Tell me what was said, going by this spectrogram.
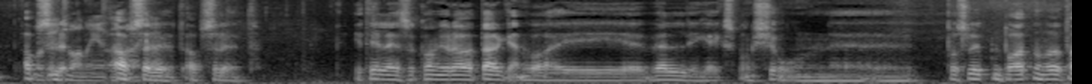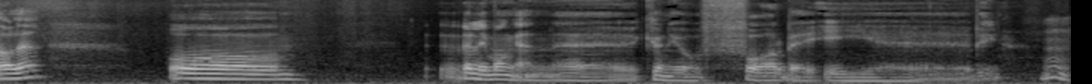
mot Absolutt. utvandringen? Absolutt. absolutt. I tillegg så kom jo da at Bergen var i veldig ekspansjon eh, på slutten på 1800-tallet. Og veldig mange eh, kunne jo få arbeid i eh, byen. Mm.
